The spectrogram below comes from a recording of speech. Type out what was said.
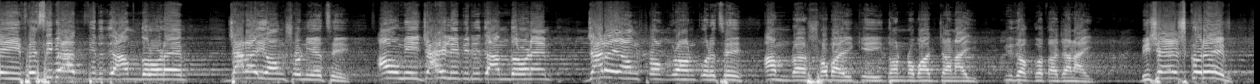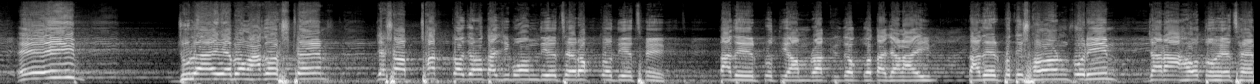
এই ফেসিবাদ বিরোধী আন্দোলনে যারাই অংশ নিয়েছে, আওয়ামী জাহিলি বিরোধী আন্দোলনে যারাই অংশগ্রহণ করেছে, আমরা সবাইকেই ধন্যবাদ জানাই, কৃতজ্ঞতা জানাই। বিশেষ করে এই জুলাই এবং আগস্টে যেসব ছাত্র জনতা জীবন দিয়েছে, রক্ত দিয়েছে তাদের প্রতি আমরা কৃতজ্ঞতা জানাই, তাদের প্রতি স্মরণ করি, যারা আহত হয়েছেন,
